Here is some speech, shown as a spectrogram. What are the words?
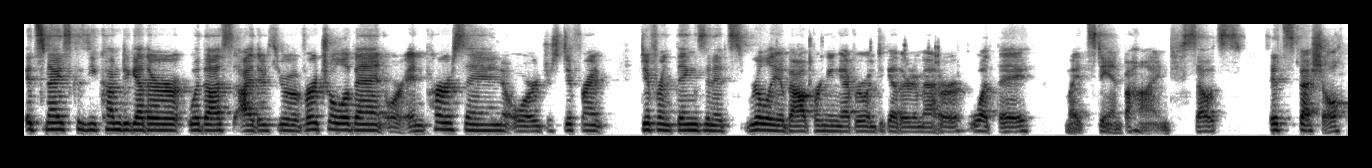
it's nice because you come together with us either through a virtual event or in person or just different different things, and it's really about bringing everyone together, no matter what they might stand behind. So it's it's special.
